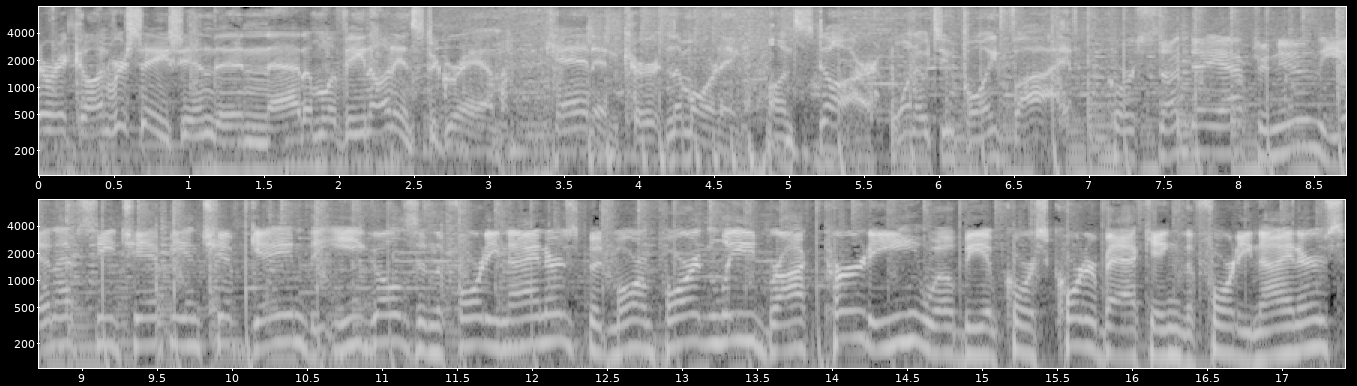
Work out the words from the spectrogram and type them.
better at conversation than Adam Levine on Instagram. Ken and Kurt in the morning on Star 102.5. Of course, Sunday afternoon, the NFC Championship game, the Eagles and the 49ers, but more importantly, Brock Purdy will be, of course, quarterbacking the 49ers.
